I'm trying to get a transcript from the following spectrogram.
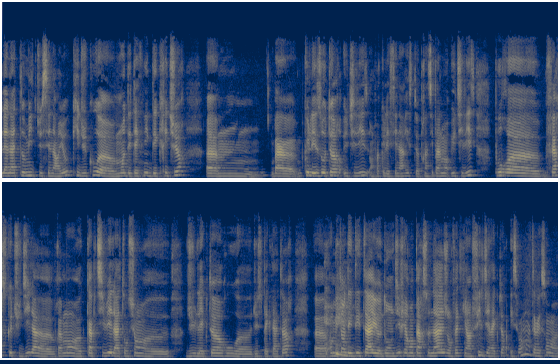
L'anatomie du scénario, qui du coup euh, montre des techniques d'écriture euh, bah, que les auteurs utilisent, enfin que les scénaristes principalement utilisent pour euh, faire ce que tu dis là, vraiment captiver l'attention du lecteur ou du spectateur euh, en mettant des détails dans différents personnages. En fait, il y a un fil directeur. Et c'est vraiment intéressant euh,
